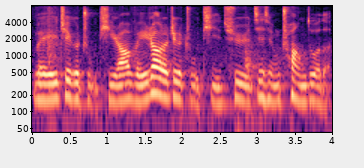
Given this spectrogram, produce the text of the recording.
为这个主题，然后围绕着这个主题去进行创作的。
